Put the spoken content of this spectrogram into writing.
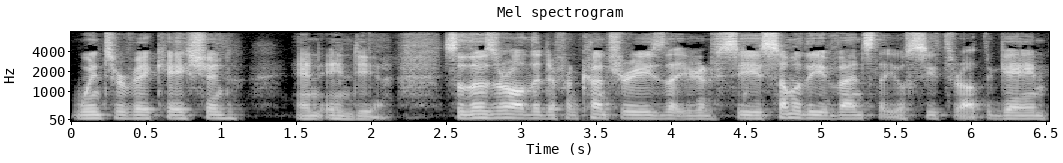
winter vacation, and India. So those are all the different countries that you're going to see. Some of the events that you'll see throughout the game.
